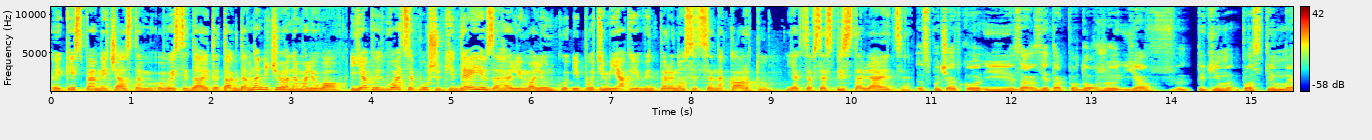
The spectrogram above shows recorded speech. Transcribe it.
якийсь певний час там ви сідаєте. Так, давно нічого не малював. Як відбувається пошук ідеї взагалі малюнку, і потім як він переноситься на карту? Як це все співставляється? Спочатку і зараз я так продовжую. Я в таким простим методом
